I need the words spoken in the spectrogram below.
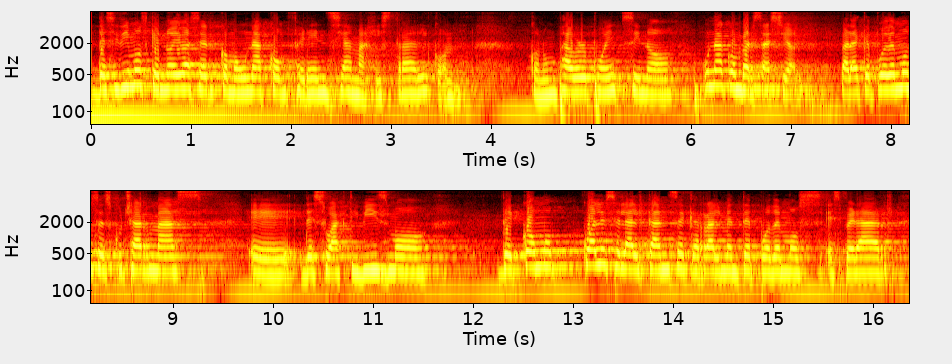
decidimos que no iba a ser como una conferencia magistral con, con un PowerPoint, sino una conversación para que podamos escuchar más eh, de su activismo, de cómo, cuál es el alcance que realmente podemos esperar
